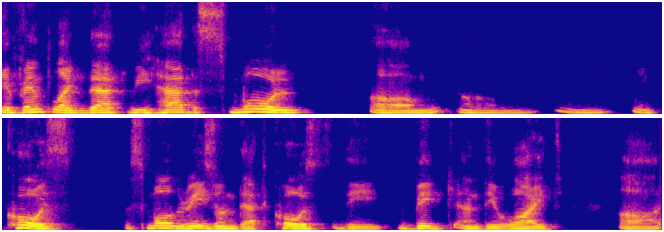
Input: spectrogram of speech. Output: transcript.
event like that, we had a small um, um, cause, a small reason that caused the big and the wide uh.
